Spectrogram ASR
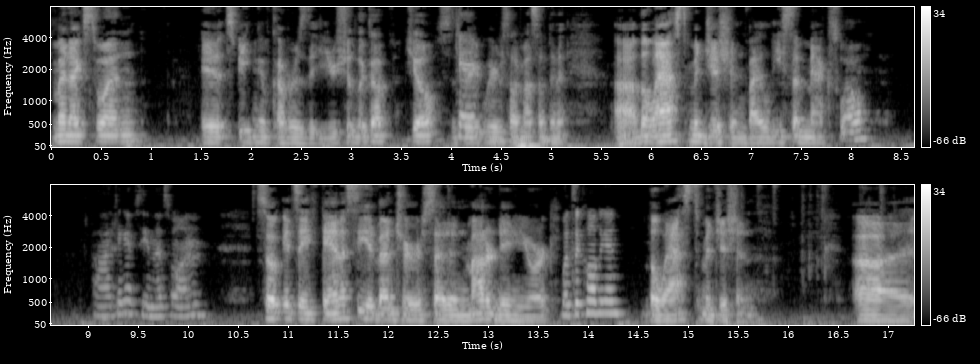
my next one is speaking of covers that you should look up, Jill, since Okay. we, we were just talking about something. That, uh, the Last Magician by Lisa Maxwell. Uh, I think I've seen this one. So it's a fantasy adventure set in modern day New York. What's it called again? The Last Magician. Uh,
